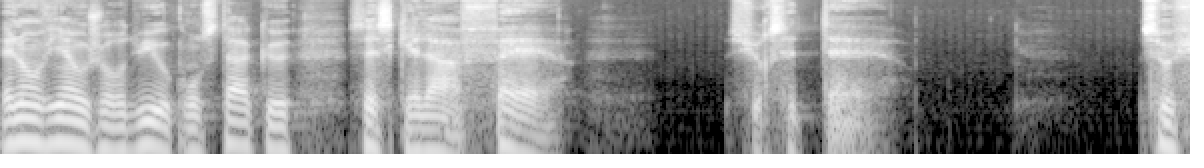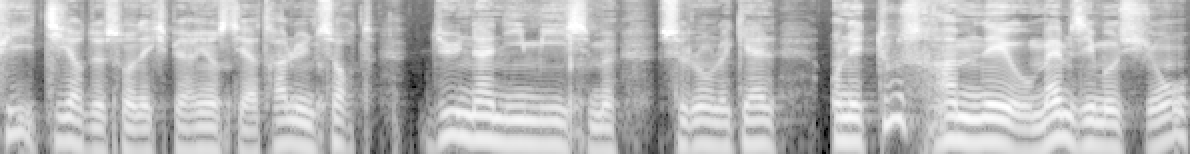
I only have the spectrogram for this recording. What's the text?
elle en vient aujourd'hui au constat que c'est ce qu'elle a à faire sur cette terre. Sophie tire de son expérience théâtrale une sorte d'unanimisme selon lequel on est tous ramenés aux mêmes émotions,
